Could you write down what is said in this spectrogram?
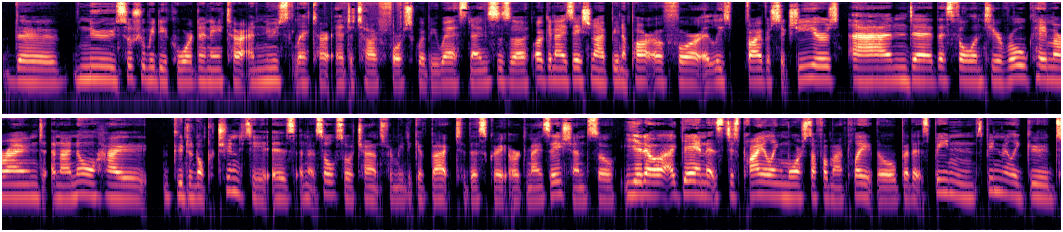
the new social media coordinator and newsletter editor for SCBWI West. Now, this is an organisation I've been a part of for at least five or six years, and uh, this volunteer role came around, and I know how good an opportunity it is, and it's also a chance for me to give back to this great organisation. So, you know, again, it's just piling more stuff on my plate though, but it's been it's been really good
